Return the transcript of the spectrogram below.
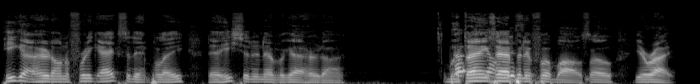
he got hurt on a freak accident play that he should have never got hurt on. But Uh, things happen in football, so you're right.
